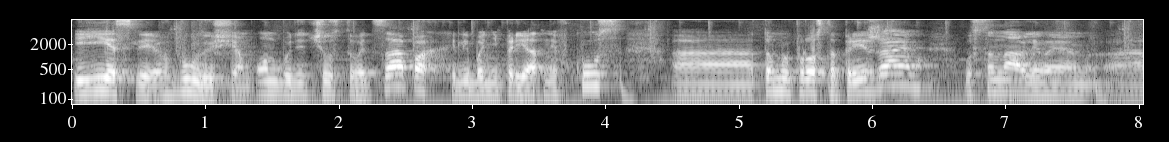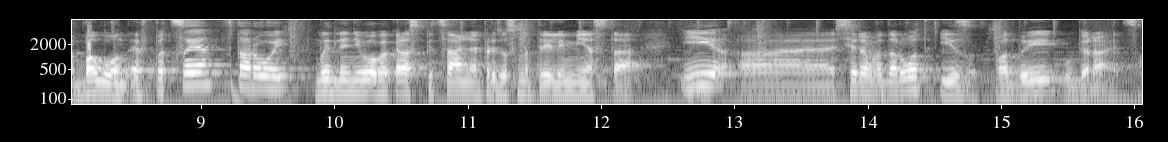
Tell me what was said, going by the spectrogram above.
и если в будущем он будет чувствовать запах, либо неприятный вкус, а, то мы просто приезжаем, устанавливаем а, баллон FPC второй, мы для него как раз специально предусмотрели место, и а, сероводород из воды убирается.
